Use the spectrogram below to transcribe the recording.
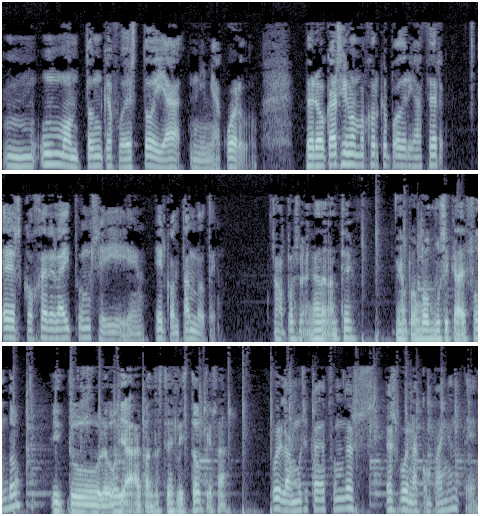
mm, un montón que fue esto y ya ni me acuerdo. Pero casi lo mejor que podría hacer es coger el iTunes y ir contándote. Ah, pues venga, adelante. Me pongo música de fondo y tú luego ya cuando estés listo empiezas. Pues la música de fondo es, es buen acompañante. ¿eh?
